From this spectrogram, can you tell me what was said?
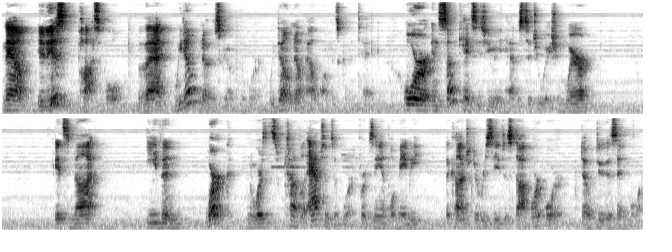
Now, it is possible that we don't know the scope of the work. We don't know how long it's going to take. Or in some cases, you may have a situation where it's not even work. In other words, it's kind of an absence of work. For example, maybe the contractor receives a stop work order. Don't do this anymore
